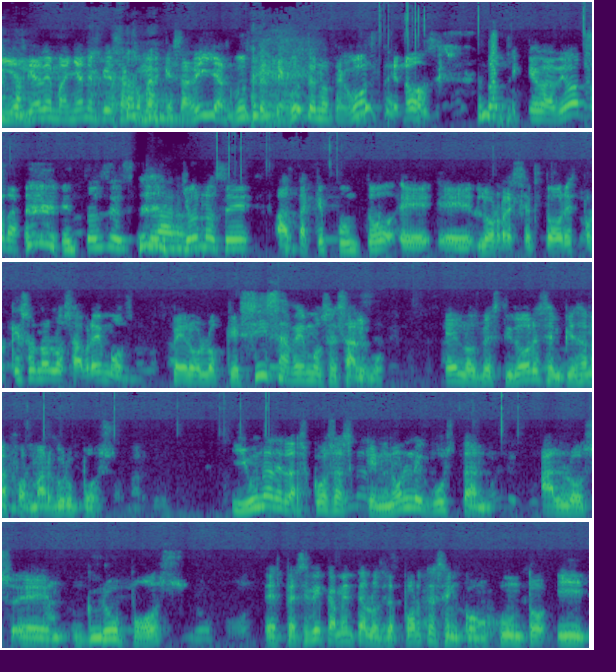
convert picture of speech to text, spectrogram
y el día de mañana empieza a comer quesadillas, guste, te guste, no te guste, ¿no? No te queda de otra. Entonces, yo no sé hasta qué punto eh, eh, los receptores, porque eso no lo sabremos, pero lo que sí sabemos es algo. En los vestidores empiezan a formar grupos y una de las cosas que no le gustan a los eh, grupos, específicamente a los deportes en conjunto, y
